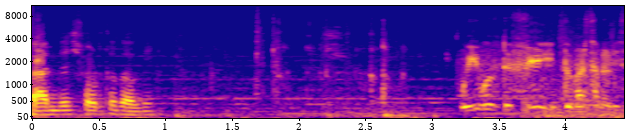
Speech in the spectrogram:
Ben de short'a dalayım. We will defeat the mercenaries.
